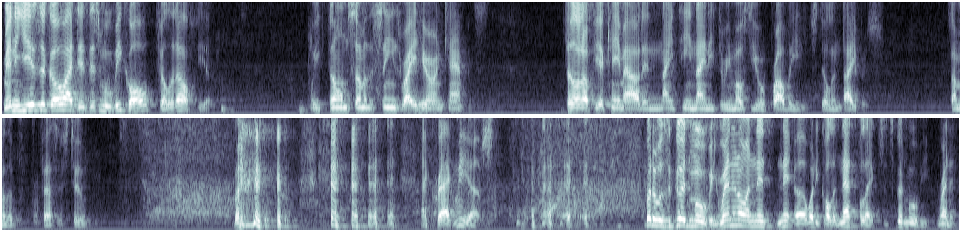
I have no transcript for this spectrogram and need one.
Many years ago, I did this movie called Philadelphia. We filmed some of the scenes right here on campus. Philadelphia came out in 1993. Most of you were probably still in diapers. Some of the professors, too. That cracked me up. but it was a good movie. Rent it on, uh, what do you call it, Netflix. It's a good movie. Rent it.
